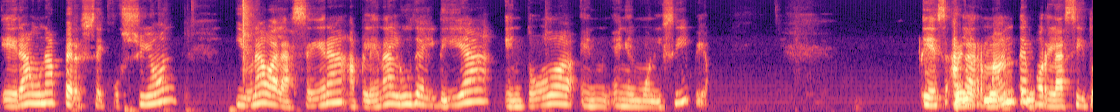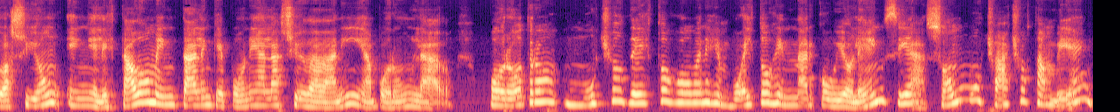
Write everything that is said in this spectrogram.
era una persecución y una balacera a plena luz del día en todo en, en el municipio. Es alarmante por la situación en el estado mental en que pone a la ciudadanía, por un lado. Por otro, muchos de estos jóvenes envueltos en narcoviolencia son muchachos también.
